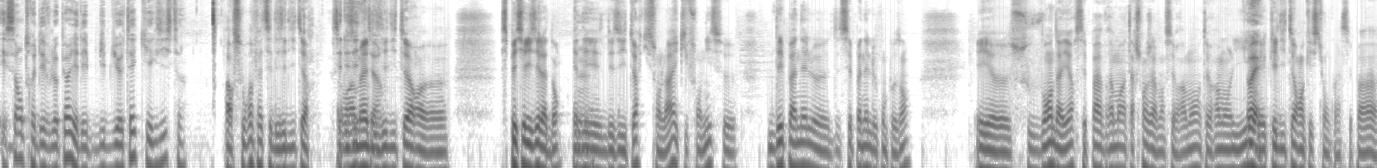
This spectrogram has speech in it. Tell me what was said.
Et ça, entre développeurs, il y a des bibliothèques qui existent? Alors souvent, en fait, c'est des éditeurs. C'est des éditeurs. des éditeurs euh, spécialisés là-dedans. Il y a Mhm. des, des éditeurs qui sont là et qui fournissent des panels, ces panels de composants. Et euh, souvent, d'ailleurs, c'est pas vraiment interchangeable. hein. C'est vraiment, t'es vraiment lié Ouais. avec l'éditeur en question. Quoi. C'est pas,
